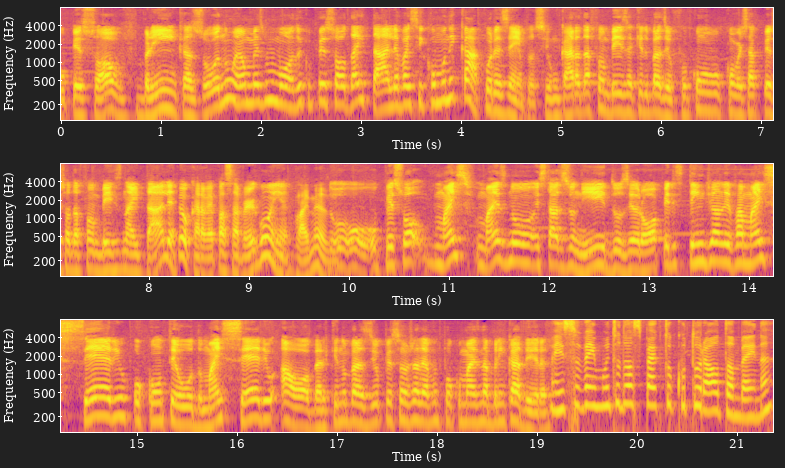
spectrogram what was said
o pessoal brinca, zoa, não é o mesmo modo que o pessoal da Itália vai se comunicar, por exemplo. Se um cara da fanbase aqui do Brasil for conversar com o pessoal da fanbase na Itália, meu, o cara vai passar vergonha. Vai mesmo. O, o- pessoal mais, mais nos Estados Unidos, Europa, eles tendem a levar mais sério o conteúdo, mais sério a obra. Aqui no Brasil o pessoal já leva um pouco mais na brincadeira. Isso vem muito do aspecto cultural também, né?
